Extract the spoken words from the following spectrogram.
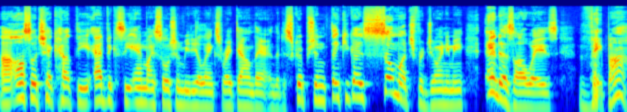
uh, also check out the advocacy and my social media links right down there in the description. Thank you guys so much for joining me. And as always, vape on.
